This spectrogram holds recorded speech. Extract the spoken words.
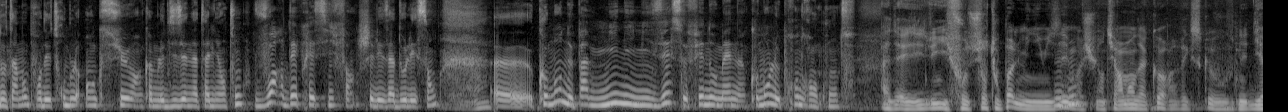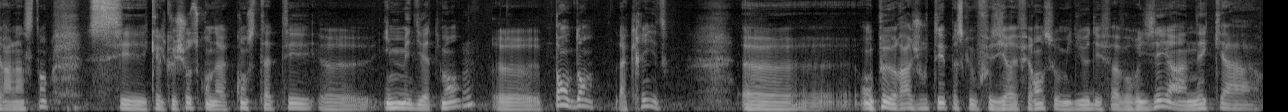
notamment pour des troubles anxieux, hein, comme le disait Nathalie Anton, voire dépressifs hein, chez les adolescents. Euh, comment ne pas minimiser ce phénomène? Comment le prendre en compte? Ah, Il faut surtout pas le minimiser. Mhm. Moi, je suis entièrement d'accord avec ce que vous venez de dire à l'instant. C'est quelque chose qu'on a constaté immédiatement mhm. pendant la crise euh, on peut rajouter, parce que vous faisiez référence au milieu défavorisé, un écart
